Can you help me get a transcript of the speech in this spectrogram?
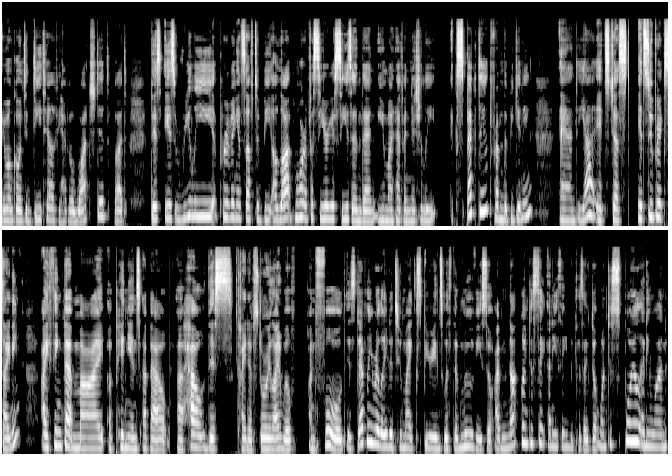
I won't go into detail if you haven't watched it, but this is really proving itself to be a lot more of a serious season than you might have initially expected from the beginning. And yeah, it's just, it's super exciting. I think that my opinions about uh, how this kind of storyline will unfold is definitely related to my experience with the movie. So I'm not going to say anything because I don't want to spoil anyone.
